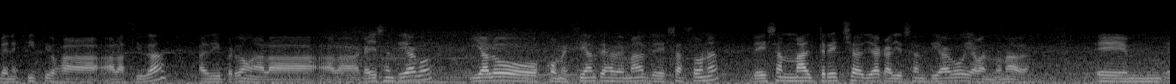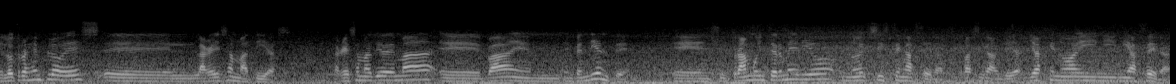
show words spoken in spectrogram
beneficios a, la ciudad, a, perdón, a la, calle Santiago y a los comerciantes además de esa zona, de esa maltrecha ya calle Santiago y abandonada. Eh, el otro ejemplo es eh, la calle San Matías. La calle San Matías además eh, va en, en pendiente. En su tramo intermedio no existen aceras, básicamente, ya, ya que no hay ni, ni, aceras.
